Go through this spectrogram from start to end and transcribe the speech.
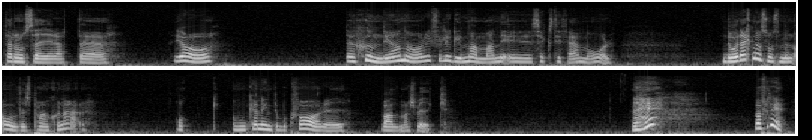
Där hon säger att eh, ja, den 7 januari fyller din mamma eh, 65 år. Då räknas hon som en ålderspensionär. Och hon kan inte bo kvar i Valdemarsvik. Nej, Varför det?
